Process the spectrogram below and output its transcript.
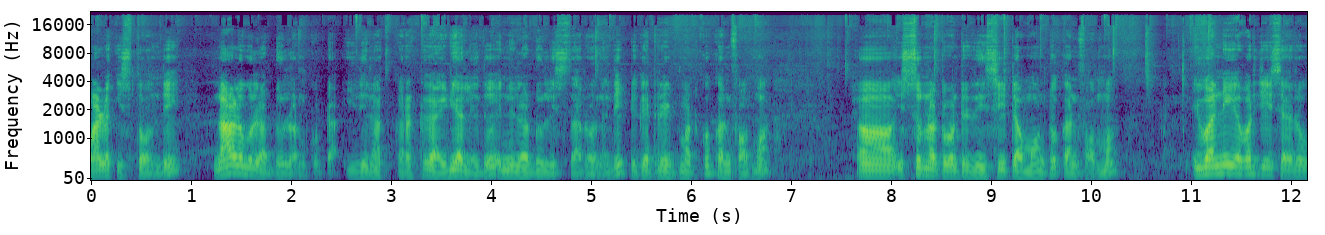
వాళ్ళకి ఇస్తోంది నాలుగు లడ్డూలు అనుకుంటా. ఇది నాకు కరెక్ట్గా ఐడియా లేదు ఎన్ని లడ్డూలు ఇస్తారు అనేది. టికెట్ రేట్ మటుకు కన్ఫామ్ ఇస్తున్నటువంటి రిసీట్ అమౌంట్ కన్ఫామ్ ఇవన్నీ ఎవరు చేశారు?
